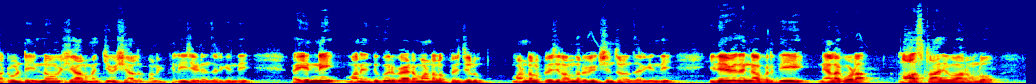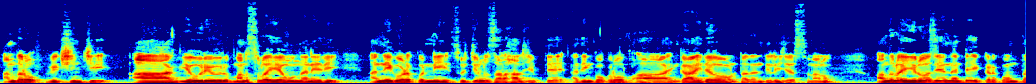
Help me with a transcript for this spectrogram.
అటువంటి ఎన్నో విషయాలు మంచి విషయాలు మనకు తెలియజేయడం జరిగింది. అవన్నీ మన ఇందుకూరుపేట మండల ప్రజలు మండల ప్రజలందరూ వీక్షించడం జరిగింది. ఇదే విధంగా ప్రతి నెల కూడా లాస్ట్ ఆదివారంలో అందరూ వీక్షించి ఆ ఎవరెవరు మనసులో ఏముందనేది అన్నీ కూడా కొన్ని సూచనలు సలహాలు చెప్తే అది ఇంకొక రూపు ఇంకా ఇదిగా ఉంటుందని తెలియజేస్తున్నాను. అందులో ఈరోజు ఏంటంటే ఇక్కడ కొంత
